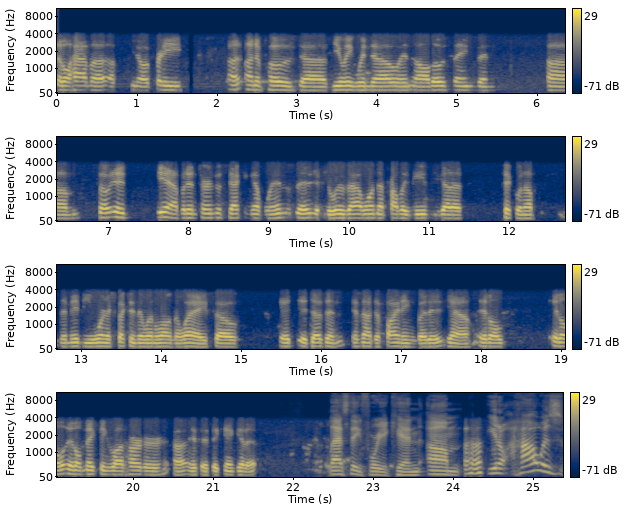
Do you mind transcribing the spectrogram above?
it'll have a, a you know a pretty uh, unopposed uh, viewing window and all those things. And um, so it, yeah. But in terms of stacking up wins, uh, if you lose that one, that probably means you got to pick one up that maybe you weren't expecting to win along the way. So it it doesn't it's not defining, but it yeah it'll it'll it'll make things a lot harder uh, if if they can't get it. Last thing for you, Ken. Um, Uh-huh. You know, how has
